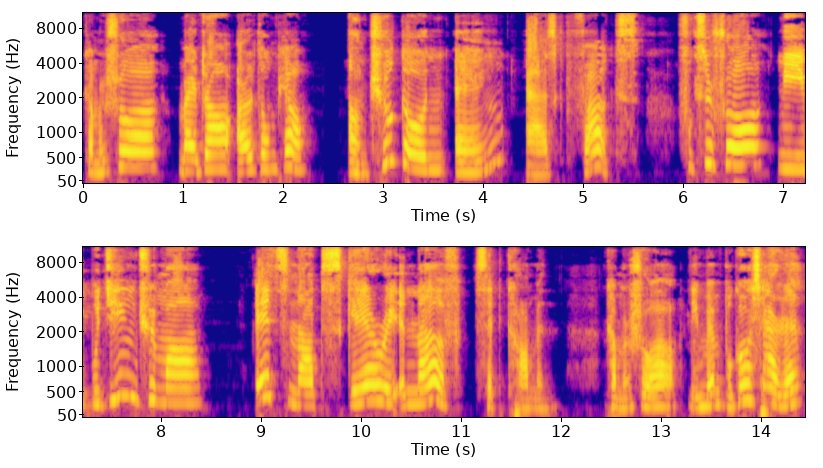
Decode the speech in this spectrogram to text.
卡门说：“买张儿童票。” Aren't you going in? asked Fox. 福克斯说：“你不进去吗？”“It's not scary enough,” said Carmen. 卡门说：“里面不够吓人。”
